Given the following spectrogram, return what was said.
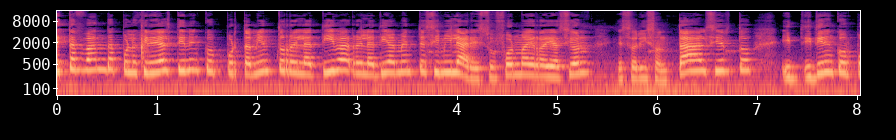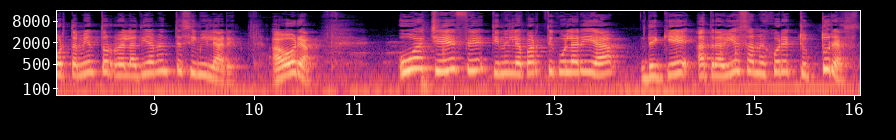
Estas bandas por lo general tienen comportamientos relativa, relativamente similares. Su forma de radiación es horizontal, ¿cierto? Y, y tienen comportamientos relativamente similares. Ahora, UHF tiene la particularidad de que atraviesa mejores estructuras,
